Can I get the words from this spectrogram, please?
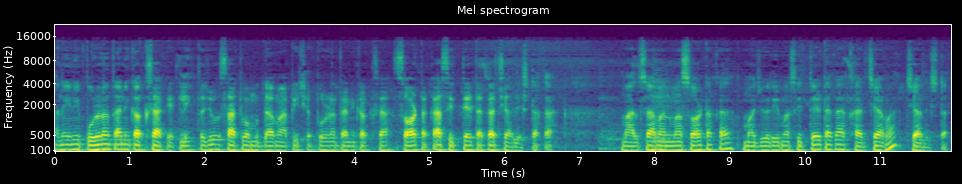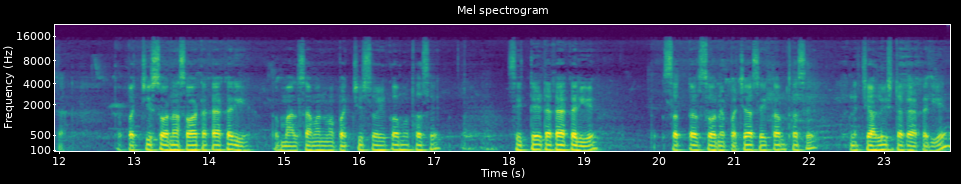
અને એની પૂર્ણતાની કક્ષા કેટલી? તો જુઓ, સાતમા મુદ્દામાં આપી છે પૂર્ણતાની કક્ષા. સો ટકા, સિત્તેર ટકા, ચાલીસ ટકા. માલસામાનમાં સો ટકા, મજૂરીમાં સિત્તેર ટકા, ખર્ચામાં ચાલીસ ટકા. તો પચીસોના સો ટકા કરીએ, તો માલસામાનમાં પચીસો એકમો થશે. સિત્તેર ટકા કરીએ સત્તરસો ને પચાસ એકમ થશે. અને ચાલીસ ટકા કરીએ,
